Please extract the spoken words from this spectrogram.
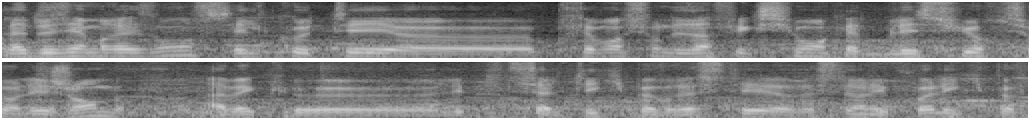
La deuxième raison, c'est le côté euh, prévention des infections en cas de blessure sur les jambes, avec euh, les petites saletés qui peuvent rester, rester dans les poils et qui peuvent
